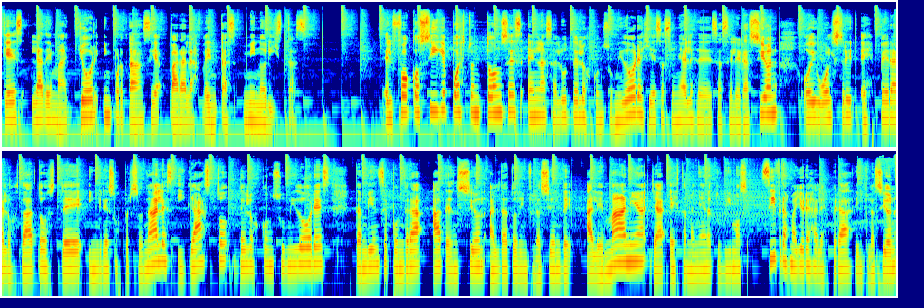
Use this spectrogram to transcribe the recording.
que es la de mayor importancia para las ventas minoristas. El foco sigue puesto entonces en la salud de los consumidores y esas señales de desaceleración. Hoy Wall Street espera los datos de ingresos personales y gasto de los consumidores. También se pondrá atención al dato de inflación de Alemania. Ya esta mañana tuvimos cifras mayores a las esperadas de inflación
